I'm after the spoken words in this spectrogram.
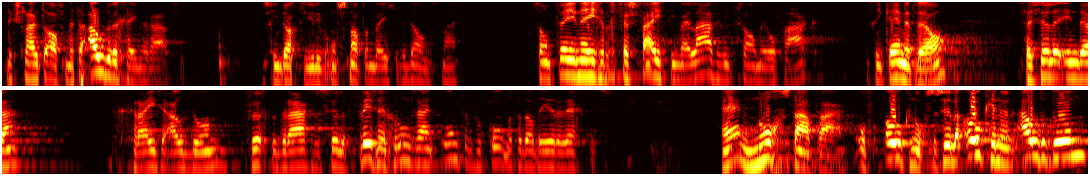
En ik sluit af met de oudere generatie. Misschien dachten jullie, we ontsnappen een beetje de dans. Maar Psalm 92, vers 15. Wij lazen die psalm heel vaak. Misschien ken je het wel. Zij zullen in de grijze ouderdom vruchten dragen. Ze zullen fris en groen zijn om te verkondigen dat de Heer recht is. He, nog staat daar. Of ook nog. Ze zullen ook in hun ouderdom,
